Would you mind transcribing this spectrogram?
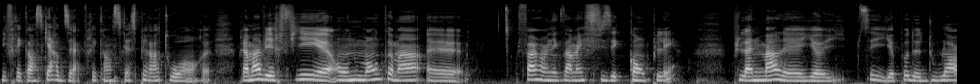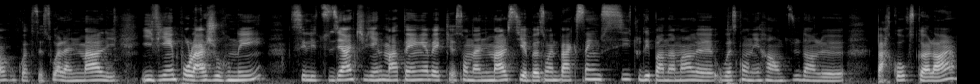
les fréquences cardiaques, fréquences respiratoires. vraiment vérifier, euh, on nous montre comment euh, faire un examen physique complet. Puis l'animal, euh, il y a- il- n'y a pas de douleur ou quoi que ce soit. L'animal, il, il vient pour la journée. C'est l'étudiant qui vient le matin avec son animal. S'il a besoin de vaccin aussi, tout dépendamment le- où est-ce qu'on est rendu dans le parcours scolaire.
